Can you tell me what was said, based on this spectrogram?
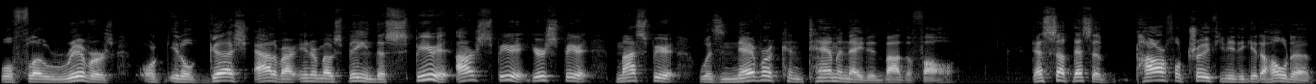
will flow rivers or it'll gush out of our innermost being. The spirit, our spirit, your spirit, my spirit was never contaminated by the fall. That's, a, that's a powerful truth you need to get a hold of.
